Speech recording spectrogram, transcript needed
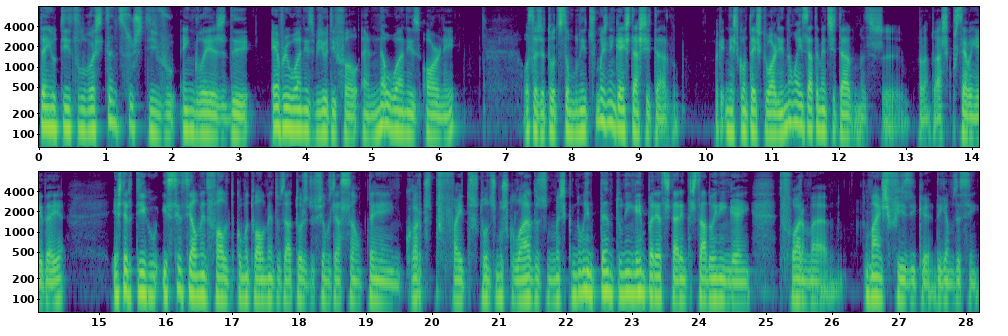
Tem o título bastante sugestivo em inglês de Everyone is Beautiful and No One is Horny. Ou seja, todos são bonitos, mas ninguém está excitado. Okay, neste contexto, o Orny não é exatamente citado, mas uh, pronto, acho que percebem a ideia. Este artigo essencialmente fala de como atualmente os atores dos filmes de ação têm corpos perfeitos, todos musculados, mas que, no entanto, ninguém parece estar interessado em ninguém de forma mais física, digamos assim.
